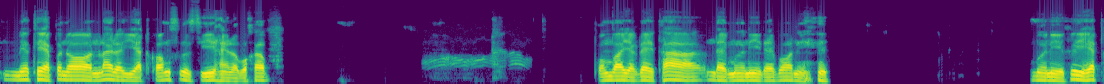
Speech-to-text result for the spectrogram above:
สเมเทพเพิ่นเอารายละเอียดของซื้อสีให้เราบ่ครับ ผมว่าอยากได้ท่าได้มือนี้ได้บ่นี่มือนี้คือเฮ็ดพ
